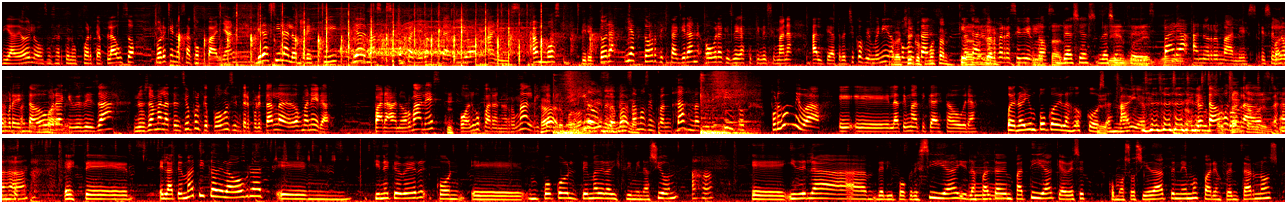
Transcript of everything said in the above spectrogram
el día de hoy. Lo vamos a hacer con un fuerte aplauso porque nos acompañan Graciela Lopresti y además su compañero Darío Anís. Ambos directora y actor de esta gran obra que llega este fin de semana al teatro. Chicos, bienvenidos. Hola, ¿Cómo, chicos, están? ¿cómo están? Qué Gracias. enorme recibirlos. Gracias, gracias a ustedes. Para Anormales es el Para nombre de esta Anormales. obra que desde ya nos llama la atención porque podemos interpretarla de dos maneras. Paranormales o algo paranormal, ¿viste? Claro, ¿por dónde Misterioso, viene la mano? pensamos en fantasmas, en espíritus. ¿Por dónde va eh, eh, la temática de esta obra? Bueno, hay un poco de las dos cosas, ¿no? Ah, bien. No estábamos cerrados. Ajá. Este, la temática de la obra eh, tiene que ver con eh, un poco el tema de la discriminación Ajá. eh, y de la, de la hipocresía y de la falta de empatía que a veces como sociedad tenemos para enfrentarnos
